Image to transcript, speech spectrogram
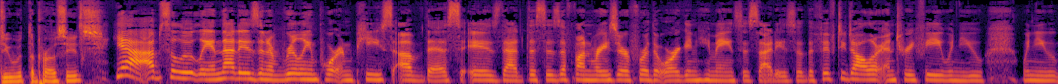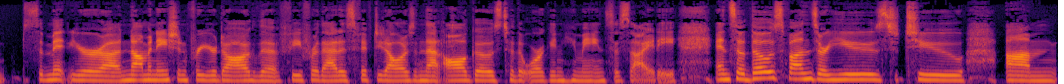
do with the proceeds? Yeah, absolutely. And that is a really important piece of this is that this is a fundraiser for the Oregon Humane Society. So the $50 entry fee when you when you submit your uh, nomination for your dog, the fee for that is $50 and that all goes to the Oregon Humane Society. And so those funds are used to um,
